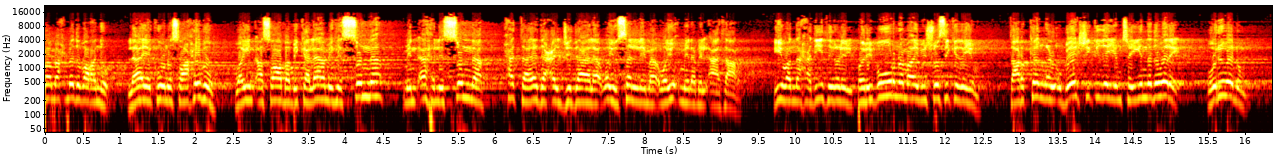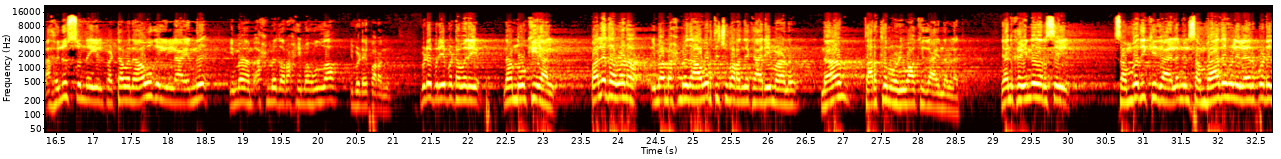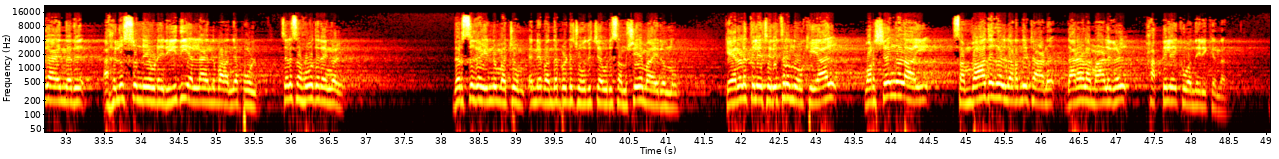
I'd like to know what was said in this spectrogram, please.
ഇമാം അഹ്മദ് പറഞ്ഞു ലാ യകൂനു സാഹിബു വൈൻ അസാബ ബികലാമിഹി സുന്ന മിൻ അഹ്ലി സുന്ന ഹത്താ യദഅൽ ജിദാല വയുസല്ലിമ വയുഅ്മിന ബിൽ ആഥാർ ഈ വന്ന ഹദീസുകളിൽ പരിപൂർണമായി വിശ്വസിക്കുകയും തർക്കങ്ങൾ ഉപേക്ഷിക്കുകയും ചെയ്യുന്നതുവരെ ഒരുവനും അഹ്ലുസുന്നയിൽ പെട്ടവനാവുകയില്ല എന്ന് ഇമാം അഹമ്മദ് റഹിമഹുല്ല ഇവിടെ പറഞ്ഞു. ഇവിടെ പ്രിയപ്പെട്ടവരെ നാം നോക്കിയാൽ പലതവണ ഇമാം അഹമ്മദ് ആവർത്തിച്ചു പറഞ്ഞ കാര്യമാണ് നാം തർക്കം ഒഴിവാക്കുക എന്നുള്ളത്. ഞാൻ കഴിഞ്ഞ ദിവസത്തിൽ സംവദിക്കുക അല്ലെങ്കിൽ സംവാദങ്ങളിൽ ഏർപ്പെടുക എന്നത് അഹ്ലുസുന്നയുടെ രീതിയല്ല എന്ന് പറഞ്ഞപ്പോൾ ചില സഹോദരങ്ങൾ ദർസ് കഴിഞ്ഞും മറ്റും എന്നെ ബന്ധപ്പെട്ട് ചോദിച്ച ഒരു സംശയമായിരുന്നു. കേരളത്തിലെ ചരിത്രം നോക്കിയാൽ വർഷങ്ങളായി സംവാദങ്ങൾ നടന്നിട്ടാണ് ധാരാളം ആളുകൾ ഹക്കിലേക്ക് വന്നിരിക്കുന്നത്.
